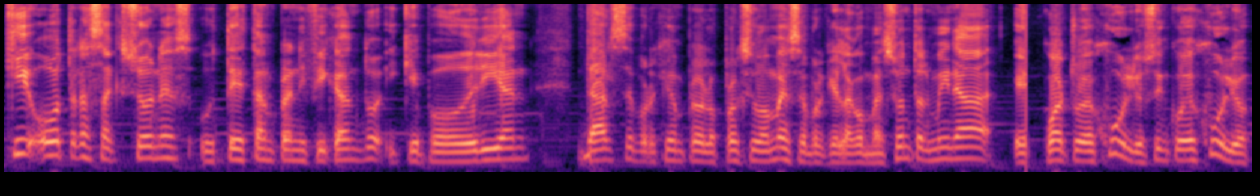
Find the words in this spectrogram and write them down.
¿qué otras acciones ustedes están planificando y que podrían darse, por ejemplo, en los próximos meses? Porque la convención termina el 4 de julio, 5 de julio,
